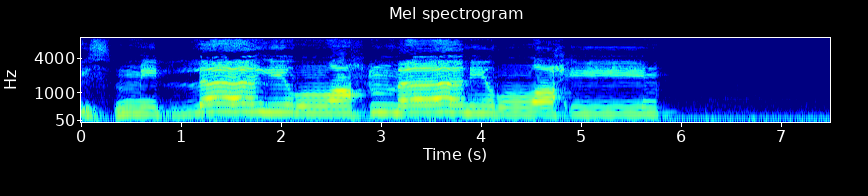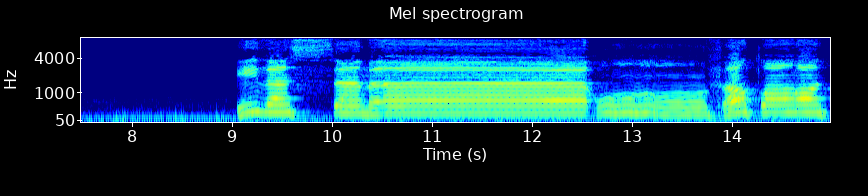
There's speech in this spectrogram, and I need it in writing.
بسم الله الرحمن الرحيم. إذا السماء انفطرت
